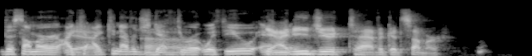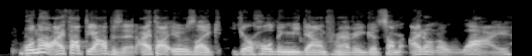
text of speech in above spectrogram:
the summer, I can, I can never just get Uh, through it with you. And yeah, I need you to have a good summer. Well, no, I thought the opposite. I thought it was like you're holding me down from having a good summer. I don't know why,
